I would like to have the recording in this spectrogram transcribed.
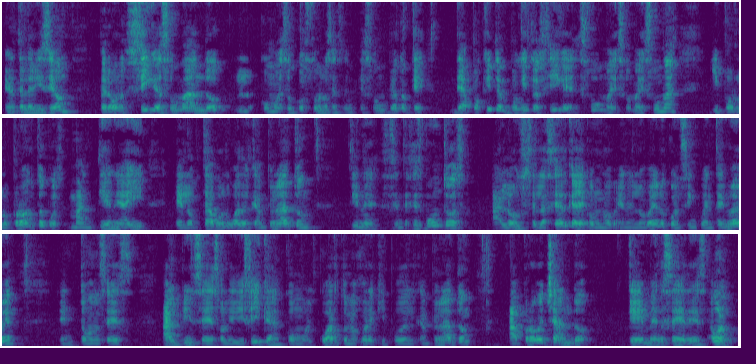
en la televisión, pero bueno, sigue sumando, como es su costumbre, es, un piloto que de a poquito en poquito sigue, suma y suma y suma, y por lo pronto, pues mantiene ahí el octavo lugar del campeonato, tiene 66 puntos, Alonso se le acerca ya con, en el noveno con 59. Entonces Alpine se solidifica como el cuarto mejor equipo del campeonato, aprovechando que Mercedes, ah, bueno,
